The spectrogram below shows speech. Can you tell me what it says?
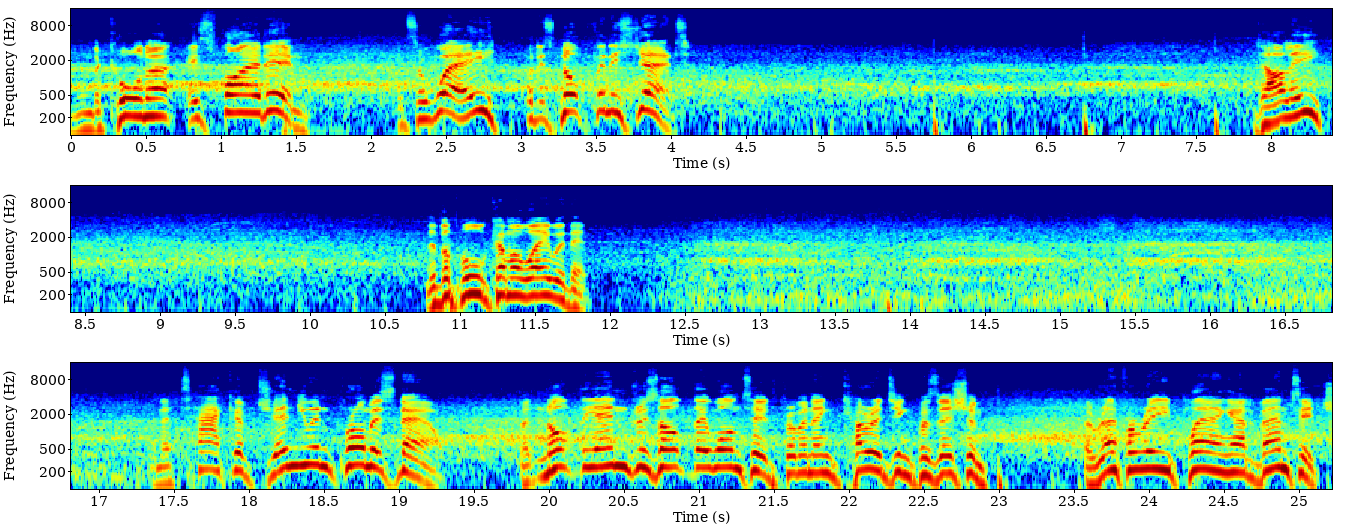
And the corner is fired in. It's away, but it's not finished yet. Dali. Liverpool come away with it. An attack of genuine promise now, but not the end result they wanted from an encouraging position. The referee playing advantage.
